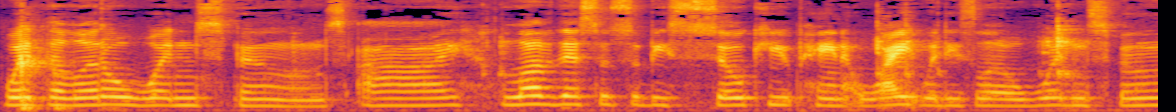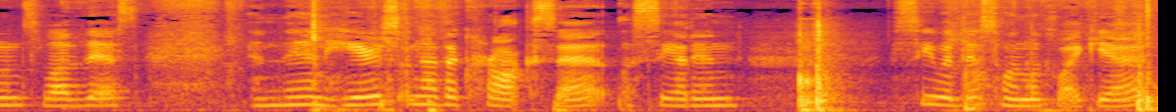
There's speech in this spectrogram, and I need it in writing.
with the little wooden spoons. I love this. This would be so cute painted white with these little wooden spoons. Love this. And then here's another crock set. Let's see, I didn't see what this one looked like yet.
